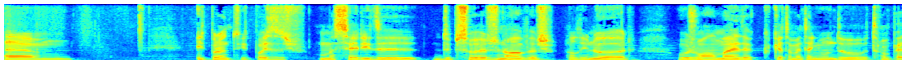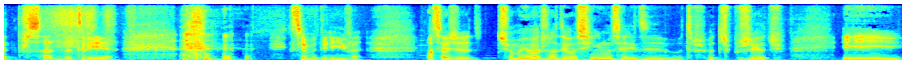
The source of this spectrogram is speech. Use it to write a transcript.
Ahm, e pronto, e depois uma série de, de pessoas novas, a Leonor, o João Almeida, que eu também tenho um do trompete processado de bateria, que se chama Deriva. Ou seja, de Chão Maior já deu assim uma série de outros, outros projetos. E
